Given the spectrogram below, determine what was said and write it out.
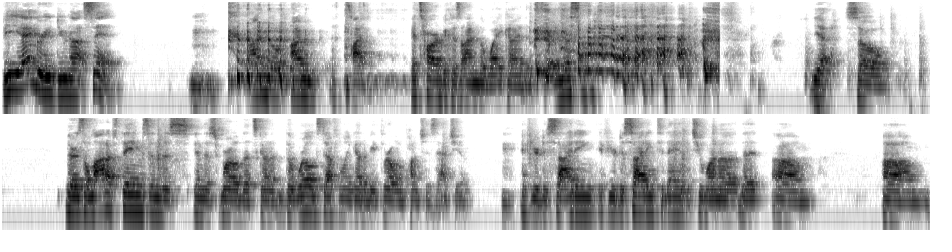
Be angry. Do not sin. Mhm. I'm the, I'm I, it's hard because I'm the white guy that's saying this. yeah, so there's a lot of things in this in this world that's gonna the world's definitely gonna be throwing punches at you. Hmm. If you're deciding if you're deciding today that you wanna that um um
